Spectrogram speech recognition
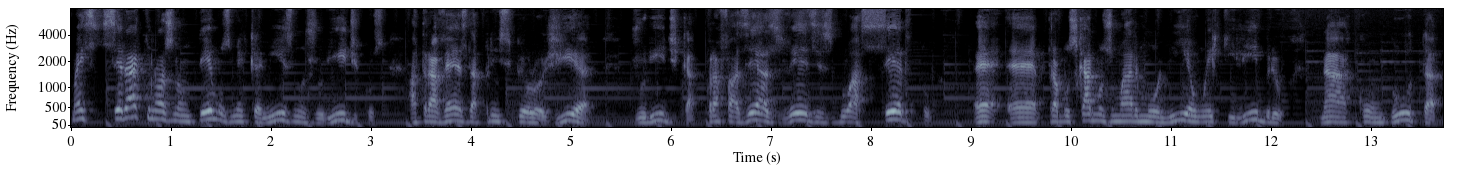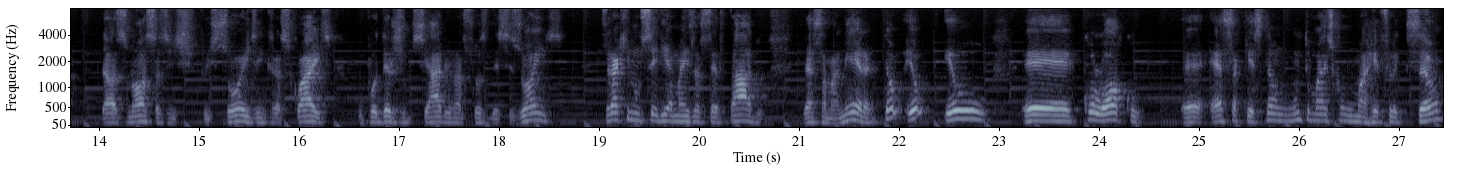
mas será que nós não temos mecanismos jurídicos, através da principiologia jurídica, para fazer, às vezes, do acerto, é, é, para buscarmos uma harmonia, um equilíbrio na conduta das nossas instituições, entre as quais o Poder Judiciário nas suas decisões? Será que não seria mais acertado dessa maneira? Então, eu, eu é, coloco é, essa questão muito mais como uma reflexão.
